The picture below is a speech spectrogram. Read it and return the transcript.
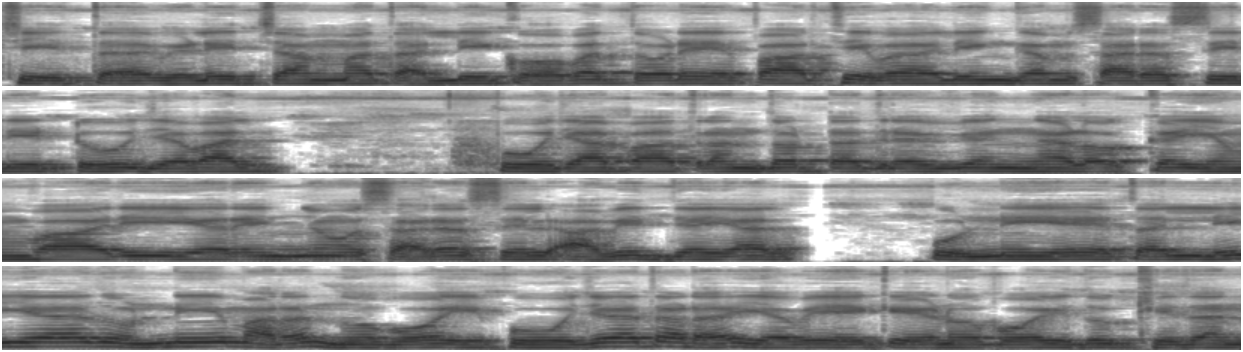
ചീത്ത വിളിച്ചമ്മ തല്ലി കോപത്തോടെ പാർത്ഥിവലിംഗം സരസിലിട്ടു ജവാൽ. പൂജാപാത്രം തൊട്ട ദ്രവ്യങ്ങളൊക്കെയും വാരിയെറിഞ്ഞു സരസിൽ അവിദ്യയാൽ. ഉണ്ണിയെ തല്ലിയതുണ്ണി മറന്നുപോയി. പൂജ തടയവേ കേണുപോയി ദുഃഖിതൻ.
